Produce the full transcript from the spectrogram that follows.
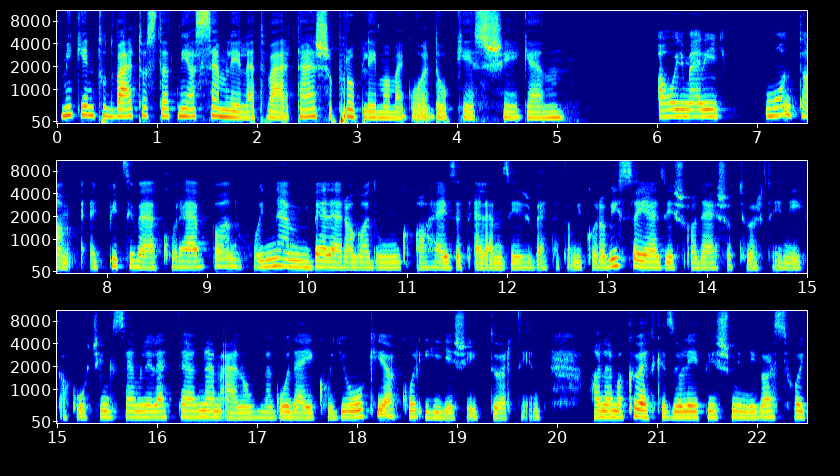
Miként tud változtatni a szemléletváltás a probléma megoldó készségen? Ahogy már így mondtam egy picivel korábban, hogy nem beleragadunk a helyzet elemzésbe, tehát amikor a visszajelzés adása történik a coaching szemlélettel, nem állunk meg odáig, hogy jó, oké, akkor így és így történt, hanem a következő lépés mindig az, hogy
